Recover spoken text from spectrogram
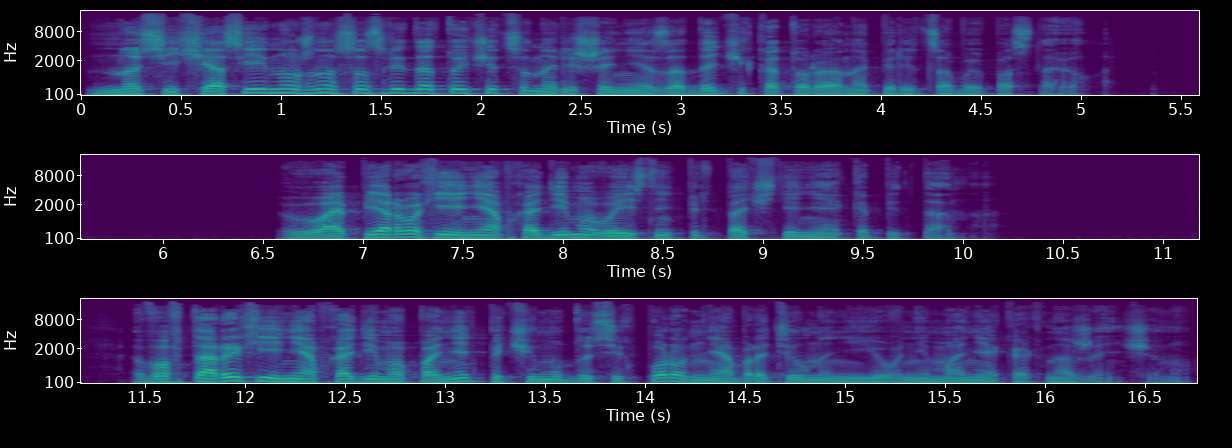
Но сейчас ей нужно сосредоточиться на решении задачи, которую она перед собой поставила. Во-первых, ей необходимо выяснить предпочтение капитана. Во-вторых, ей необходимо понять, почему до сих пор он не обратил на нее внимания, как на женщину.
